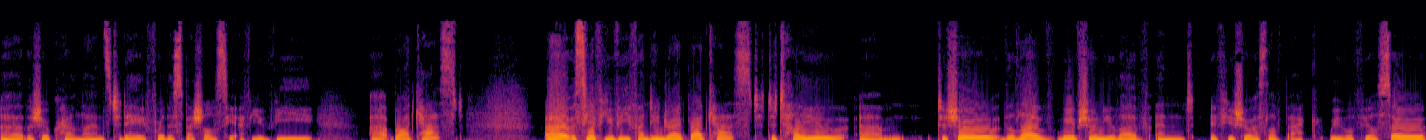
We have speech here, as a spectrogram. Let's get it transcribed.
uh, the show Crownlands today for the special CFUV uh, broadcast, uh, CFUV funding drive broadcast, to tell you, um, to show the love we've shown you love, and if you show us love back, we will feel so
